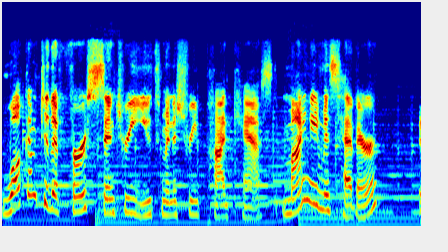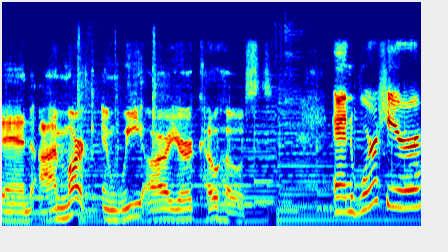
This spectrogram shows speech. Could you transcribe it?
Welcome to the First Century Youth Ministry podcast. My name is Heather. And I'm Mark, and we are your co hosts. And we're here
